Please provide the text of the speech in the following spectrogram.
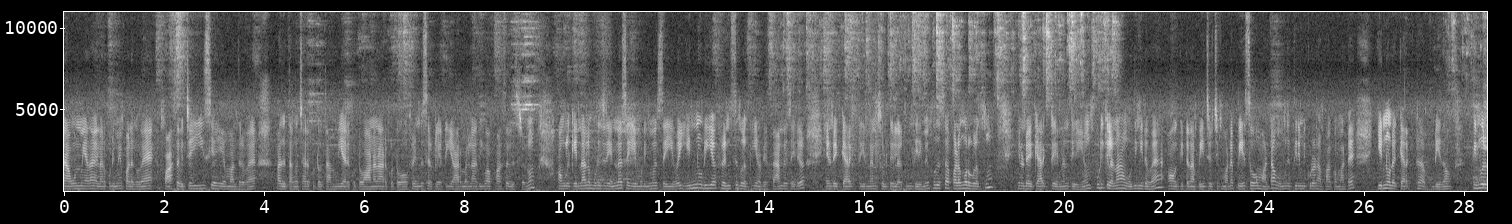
நான் உண்மையாக தான் எல்லோரு கூடயுமே பழகுவேன். பாச வச்சா ஈஸியாக ஏமாந்துருவேன். அது தங்கச்சியாக இருக்கட்டும் தம்பியாக இருக்கட்டும் அண்ணனாக இருக்கட்டும் ஃப்ரெண்டு சர்க்கிள் யார் மேலாம் அதிகமாக பாச வச்சிட்டாலும் அவங்களுக்கு என்னால் முடிஞ்சது என்ன செய்ய முடியுமோ செய்வேன் என்னுடைய ஃப்ரெண்ட்ஸுங்களுக்கு என்னுடைய ஃபேமிலி சைடு என்னுடைய கேரக்டர் என்னன்னு சொல்லிட்டு எல்லாருக்கும் தெரியுமே. புதுசாக பழங்குறவங்களுக்கும் என்னுடைய கேரக்டர் என்னன்னு தெரியும். பிடிக்கலன்னா நான் ஒதுங்கிடுவேன். அவங்கக்கிட்ட நான் பேச்சு வச்சுக்க மாட்டேன். பேசவும் மாட்டேன். அவங்க முடிஞ்சு திரும்பி கூட நான் பார்க்க மாட்டேன். என்னோடய கேரக்டர் அப்படி தான். திமிரு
